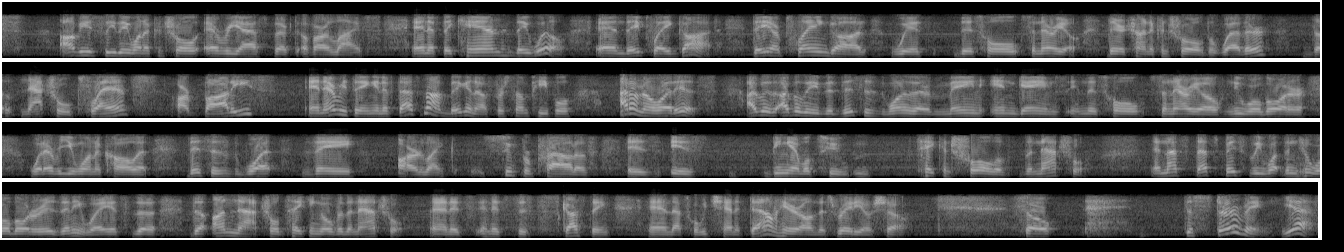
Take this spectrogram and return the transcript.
Obviously, they want to control every aspect of our lives, and if they can, they will. And they play God. They are playing God with this whole scenario. They're trying to control the weather, the natural plants, our bodies, and everything. And if that's not big enough for some people, I don't know what is. I, be, I believe that this is one of their main end games in this whole scenario, New World Order, whatever you want to call it. This is what they are like super proud of is is being able to take control of the natural. And that's that's basically what the new world order is anyway. It's the the unnatural taking over the natural. And it's and it's just disgusting. And that's what we chant it down here on this radio show. So disturbing, yes.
